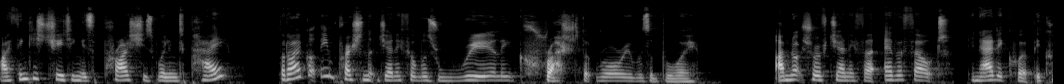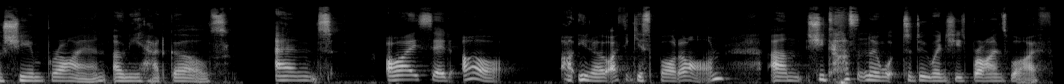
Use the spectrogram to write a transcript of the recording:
I think his cheating is a price she's willing to pay. But I got the impression that Jennifer was really crushed that Rory was a boy. I'm not sure if Jennifer ever felt inadequate because she and Brian only had girls. And I said, Oh, uh, you know, I think you're spot on. Um, she doesn't know what to do when she's Brian's wife.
